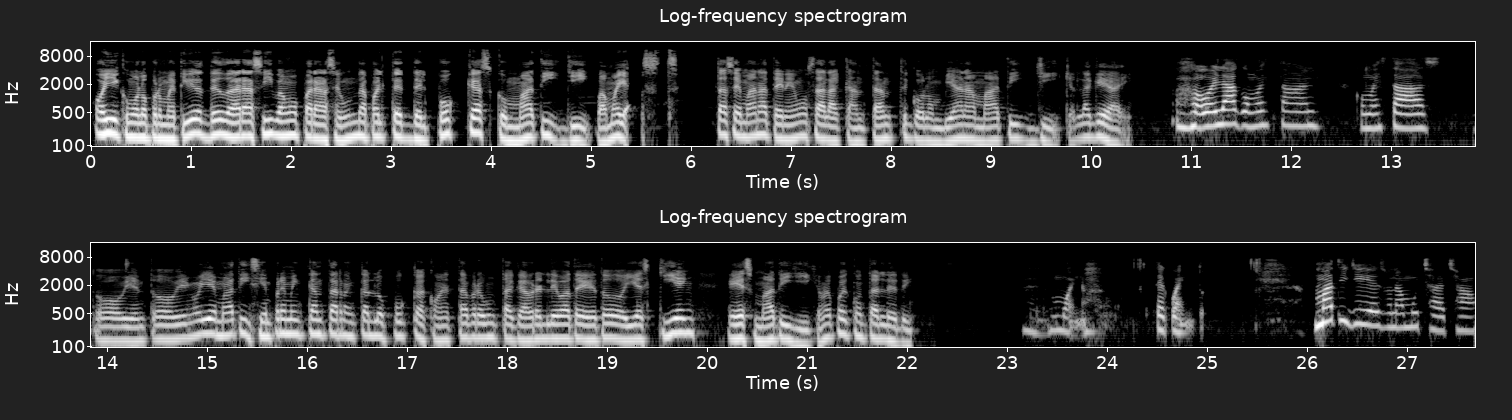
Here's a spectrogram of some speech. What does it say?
Oye, como lo prometido es deuda, ahora sí vamos para la segunda parte del podcast con Mati G. Vamos allá. Esta semana tenemos a la cantante colombiana Mati G. ¿Qué es la que hay? Hola, ¿cómo están? ¿Cómo estás? Todo bien, todo bien. Oye, Mati, siempre me encanta arrancar los podcasts con esta pregunta que abre el debate de todo y es ¿quién es Mati G? ¿Qué me puedes contar de ti? Bueno, te cuento. Mati G es una muchacha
